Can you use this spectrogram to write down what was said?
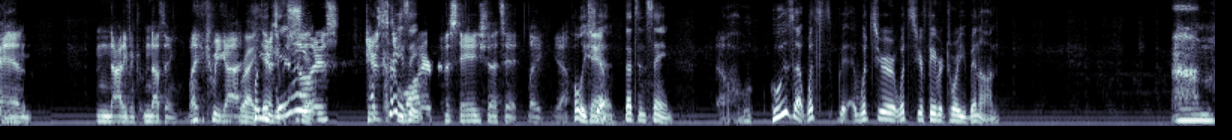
and not even nothing. Like we got Right. Oh, they you give a kidding me? shit. colors. Here's That's some crazy. water for the stage. That's it. Like yeah. Holy Damn. shit, that's insane. Yeah. Who- Who is that? What's what's your what's your favorite tour you've been on? Um,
